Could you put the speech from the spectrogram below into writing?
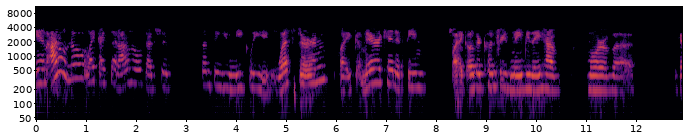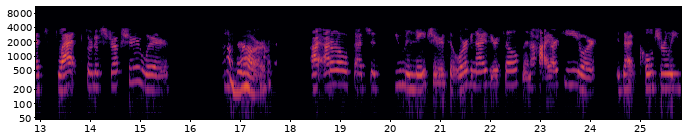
And I don't know, like I said, I don't know if that's just something uniquely Western, like American. It seems like other countries, maybe they have more of a, I guess, flat sort of structure where people are. I, I don't know if that's just human nature to organize yourself in a hierarchy or is that culturally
